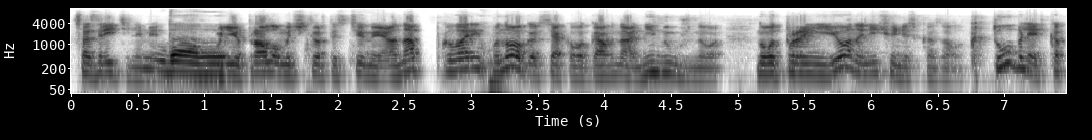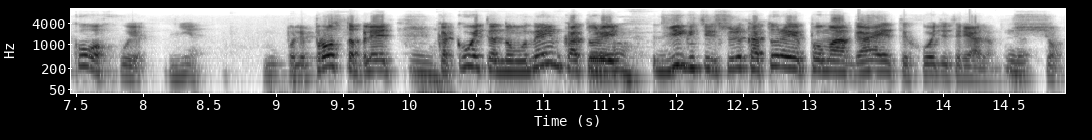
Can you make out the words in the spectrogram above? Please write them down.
со зрителями. Да, да. У нее проломы четвертой стены. Она говорит много всякого говна, ненужного. Но вот про нее она ничего не сказала. Кто, блядь, какого хуя? Нет. Ну, Просто, блядь, какой-то ноунейм, который, двигатель, который помогает и ходит рядом. Да. Все.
